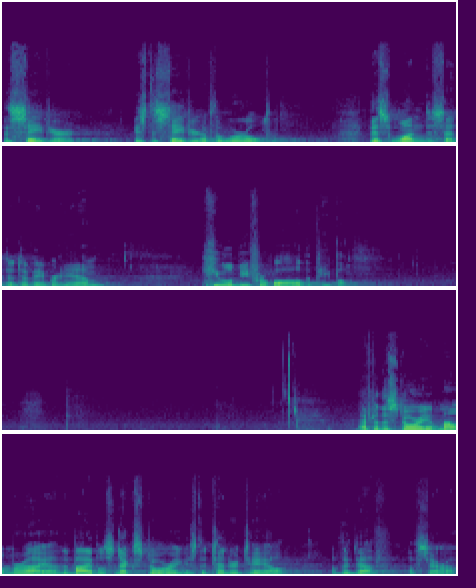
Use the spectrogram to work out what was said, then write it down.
The Savior is the Savior of the world. This one descendant of Abraham, he will be for all the people. After the story of Mount Moriah, the Bible's next story is the tender tale of the death of Sarah.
